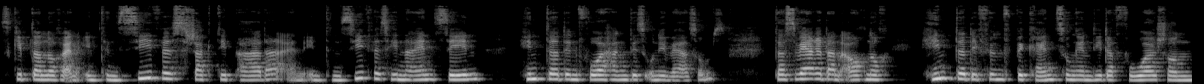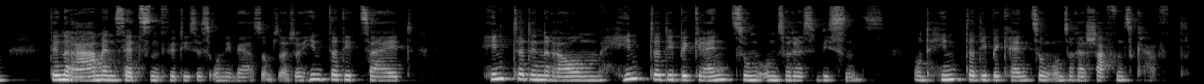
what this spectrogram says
Es gibt dann noch ein intensives Shaktipada, ein intensives Hineinsehen hinter den Vorhang des Universums. Das wäre dann auch noch hinter die fünf Begrenzungen, die davor schon den Rahmen setzen für dieses Universums, also hinter die Zeit, hinter den Raum, hinter die Begrenzung unseres Wissens und hinter die Begrenzung unserer Schaffenskraft.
